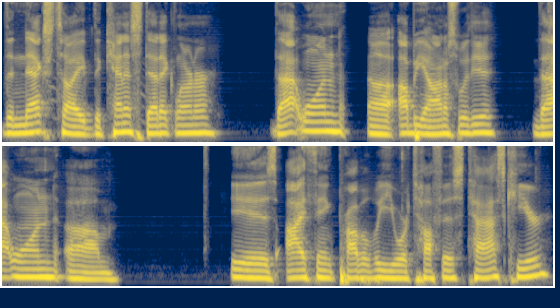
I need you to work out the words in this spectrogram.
the next type, the kinesthetic learner, that one, uh, I'll be honest with you, that one um, is, I think, probably your toughest task here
